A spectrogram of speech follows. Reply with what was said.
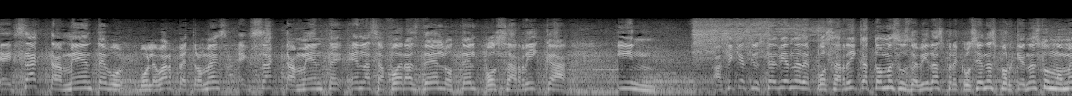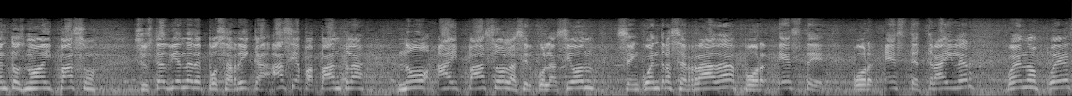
exactamente, Boulevard Petromex, exactamente en las afueras del Hotel Poza Rica Inn. Así que si usted viene de Poza Rica, tome sus debidas precauciones porque en estos momentos no hay paso. Si usted viene de Poza Rica hacia Papantla, no hay paso, la circulación se encuentra cerrada por este, por este tráiler. Bueno, pues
